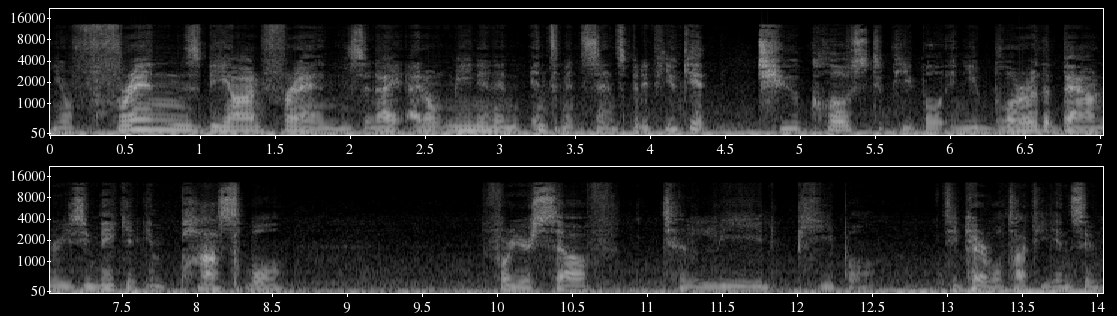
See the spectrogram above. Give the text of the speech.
you know friends beyond friends and I, I don't mean in an intimate sense but if you get too close to people and you blur the boundaries you make it impossible for yourself to lead people. Take care. We'll talk to you again soon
